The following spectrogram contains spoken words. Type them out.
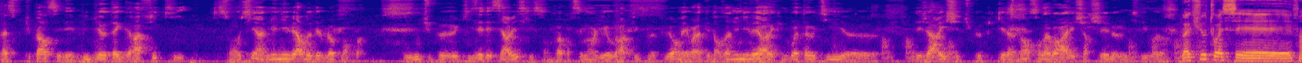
Là, ce que tu parles, c'est des bibliothèques graphiques qui, sont aussi un univers de développement, quoi. Où tu peux utiliser des services qui sont pas forcément liés au graphisme pur, mais voilà, tu es dans un univers avec une boîte à outils euh, déjà riche et tu peux piquer là-dedans sans avoir à aller chercher l'outil du web. Bah Qt, toi, c'est, enfin,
